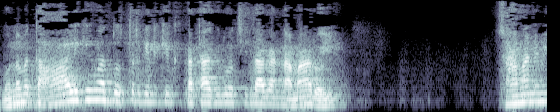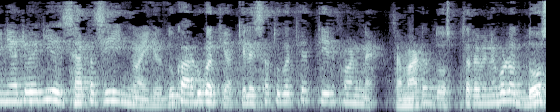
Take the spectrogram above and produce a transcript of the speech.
මොනම තාලකින්වත් දොස්තර කෙනෙක් එක්ක කතා කරුවොත් හිතා ගන්න අමාරුයි. සාමාන්‍ය මිනිහට වැඩිය සැපසී ඉන්නවයි කියලා දුක අඩු ගතියක් කෙලෙස් සතු ගතියක් තියෙනව නැහැ. සමහරට දොස්තර වෙනකොට දොස්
